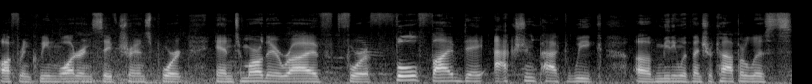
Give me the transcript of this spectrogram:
offering clean water and safe transport. And tomorrow they arrive for a full five day action packed week of meeting with venture capitalists,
